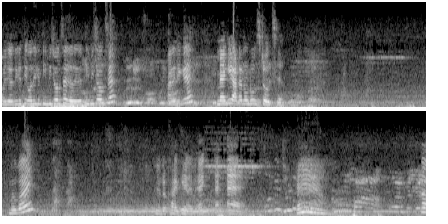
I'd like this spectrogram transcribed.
ওই যে ওদিকে ওদিকে টিভি চলছে ওদিকে টিভি চলছে। আর এদিকে ম্যাগি আটা নুডলস চলছে। বাবাই। এটা খাই খেয়ে নেবে। তো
